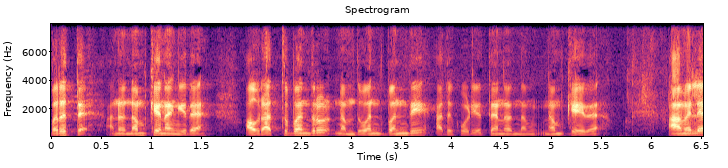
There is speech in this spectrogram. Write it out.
ಬರುತ್ತೆ ಅನ್ನೋ ನಂಬಿಕೆ ನನಗಿದೆ ಅವ್ರು ಹತ್ತು ಬಂದರೂ, ನಮ್ದು ಒಂದು ಬಂದು ಅದಕ್ಕೆ ಹೊಡೆಯುತ್ತೆ ಅನ್ನೋದು ನಮ್ಗೆ ನಂಬಿಕೆ ಇದೆ. ಆಮೇಲೆ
